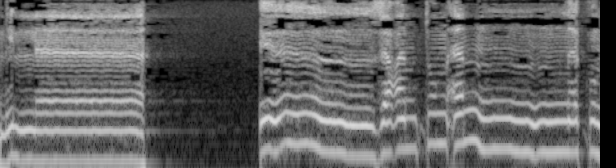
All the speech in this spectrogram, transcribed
لِلَّهِ إِنْ زَعَمْتُمْ أَنَّكُمْ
